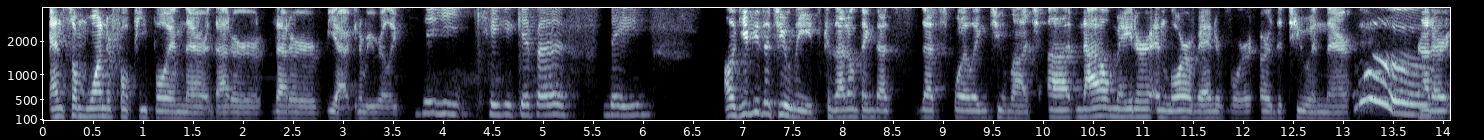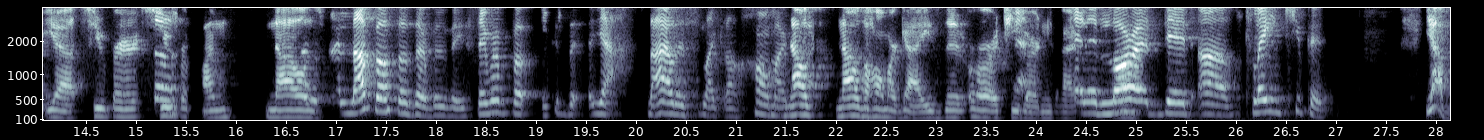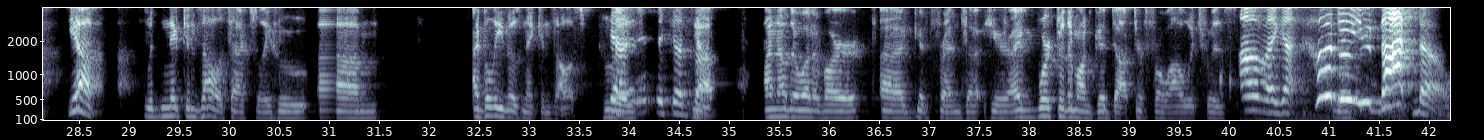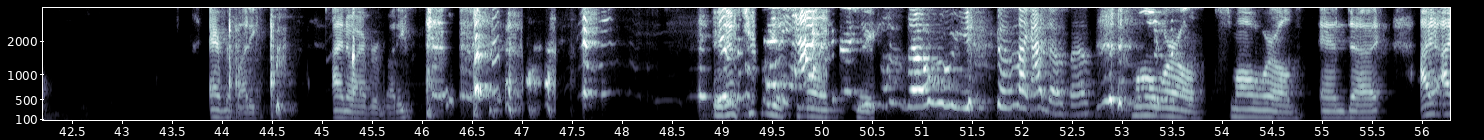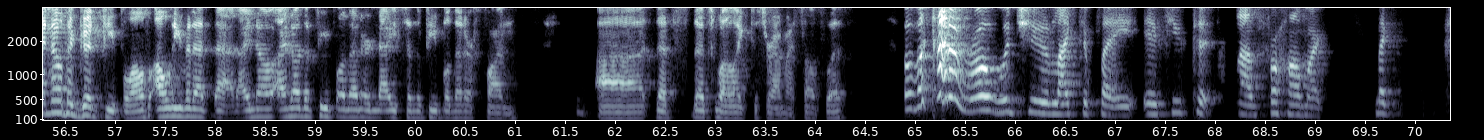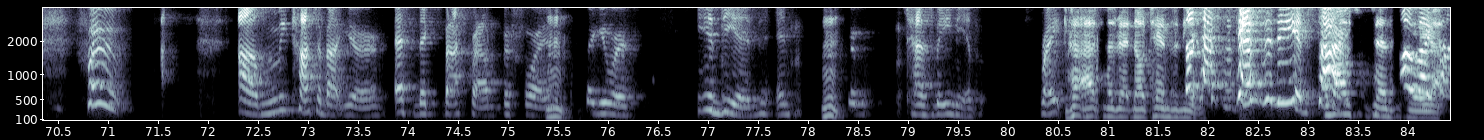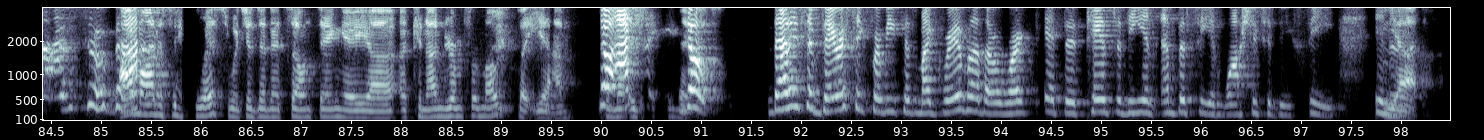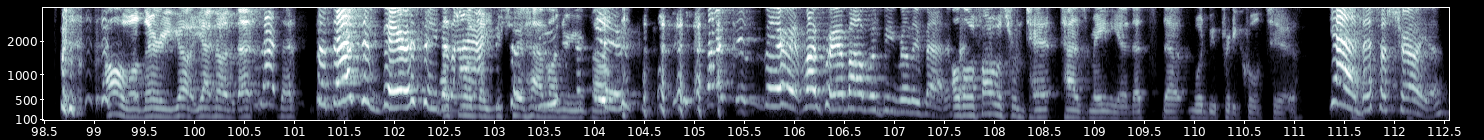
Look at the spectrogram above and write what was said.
and some wonderful people in there that are that are yeah going to be really. can you give us names? I'll give you the two leads because I don't think that's that's spoiling too much. Uh, Niall Matter and Laura Vandervoort are the two in there Ooh. that are yeah super super so, fun. Niall's I love both of their movies. They were both yeah. Niall is like a Hallmark. Niall's, Niall's a Hallmark guy. He's the Aurora Tea yeah. Garden guy. And then Laura um, did uh, Playing Cupid. Yeah, yeah with Nick Gonzalez actually, who um, I believe it was Nick Gonzalez. Who yeah, is, Nick Gonzalez. Yeah, another one of our uh, good friends out here. I worked with him on Good Doctor for a while, which was. Oh my god, who do you not know? Everybody, I know everybody. it is truly a small industry. You just know who you like. I know them. small world, small world, and uh, I I know the good people. I'll I'll leave it at that. I know I know the people that are nice and the people that are fun. Uh, that's that's what I like to surround myself with. But what kind of role would you like to play if you could um, for Hallmark? Like for um, we talked about your ethnic background before. Mm-hmm. So you were Indian and mm. Tasmanian, right? no, Tanzania. Tanzanian. Sorry. Tanzania, oh my yeah. god, I'm so bad. I'm honestly Swiss, which is in its own thing a uh, a conundrum for most, but yeah. No, actually, no. That is embarrassing for me because my grandmother worked at the Tanzanian embassy in Washington D.C. In yeah. Oh well, there you go. Yeah, no, that's that. that so that's embarrassing. That's that one that you should have under your belt. very, my grandma would be really mad. Although if I was from ta- Tasmania, that's that would be pretty cool too. Yeah, that's Australia.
